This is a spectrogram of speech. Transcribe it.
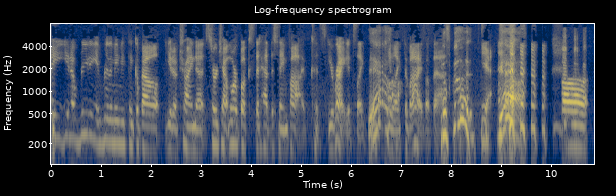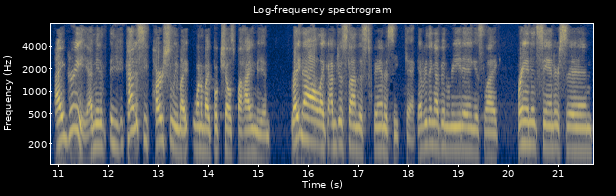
I, you know, reading it really made me think about, you know, trying to search out more books that had the same vibe. Because you're right, it's like, yeah, you like the vibe of that. Feels good. Yeah. Yeah. uh, I agree. I mean, you can kind of see partially my one of my bookshelves behind me, and right now, like I'm just on this fantasy kick. Everything I've been reading is like Brandon Sanderson,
